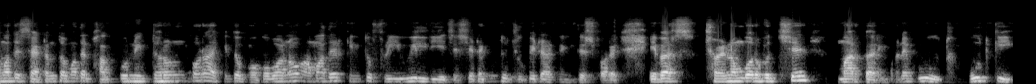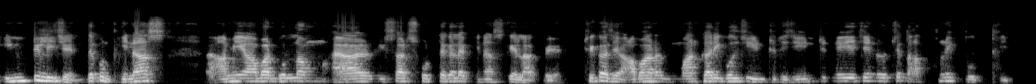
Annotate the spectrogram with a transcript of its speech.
আমাদের স্যাটার্ন তো আমাদের ভাগ্য নির্ধারণ করায়, কিন্তু ভগবানও আমাদের কিন্তু ফ্রি উইল দিয়েছে, সেটা কিন্তু জুপিটার নির্দেশ করে। এবার ছয় নম্বর হচ্ছে মার্কারি মানে বুধ। বুধ কি? ইন্টেলিজেন্ট দেখুন ভিনাস আমি আবার বললাম হায়ার রিসার্চ করতে গেলে ভিনাসকে লাগবে। ঠিক আছে? আবার মার্কারি বলছি ইন্টেলিজেন্ট ইন্টেলিজেন্ট হচ্ছে তাৎক্ষণিক বুদ্ধি।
